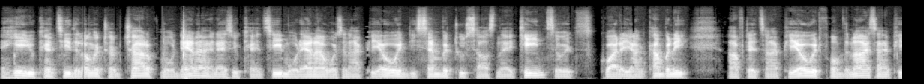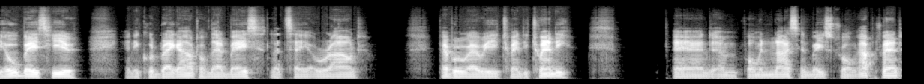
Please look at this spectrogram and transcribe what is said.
And here you can see the longer term chart of Moderna. And as you can see, Moderna was an IPO in December 2018. So it's quite a young company. After its IPO, it formed a nice IPO base here. And it could break out of that base, let's say around February 2020. And um, form a nice and very strong uptrend.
